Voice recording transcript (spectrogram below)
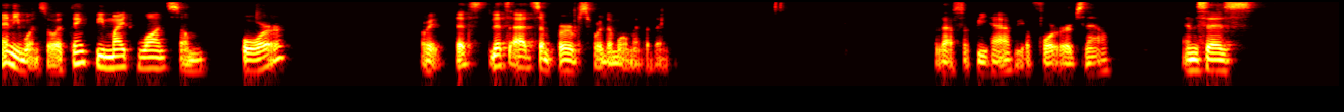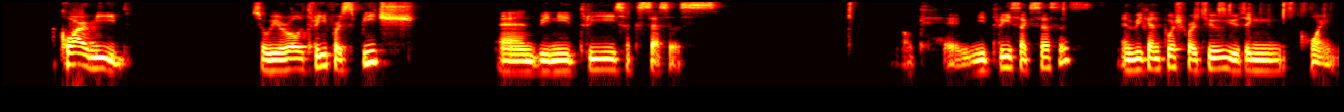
anyone. So I think we might want some ore. All right, let's let's add some herbs for the moment. I think. So that's what we have. We have four herbs now, and it says acquire mead. So we roll three for speech, and we need three successes. Okay, we need three successes, and we can push for two using coin.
